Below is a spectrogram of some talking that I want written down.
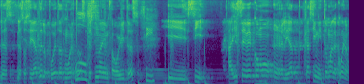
La, la Sociedad de los Poetas Muertos Uf. es una de mis favoritas. Sí. Y sí, ahí se ve como en realidad casi ni toma la... Bueno,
